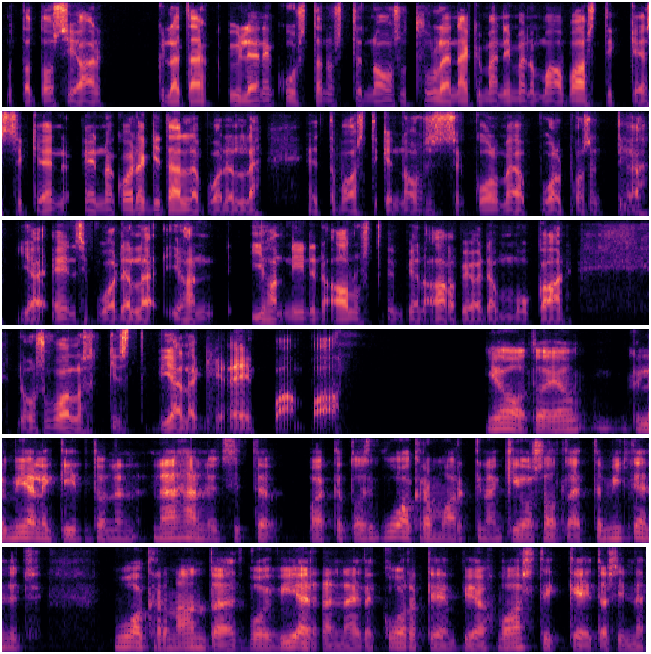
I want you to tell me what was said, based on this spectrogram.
Mutta tosiaan kyllä tämä yleinen kustannusten nousu tulee näkymään nimenomaan vastikkeessakin. Ennakoidaankin tälle vuodelle, että vastike nousisi sen 3,5 prosenttia ja ensi vuodelle ihan, ihan niiden alustavimpien arvioiden mukaan nousu voi olla vieläkin reippaampaa. Joo, toi on kyllä mielenkiintoinen nähdä nyt sitten vaikka tosi vuokramarkkinankin osalta, että miten nyt vuokranantajat voi viedä näitä korkeampia vastikkeita sinne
